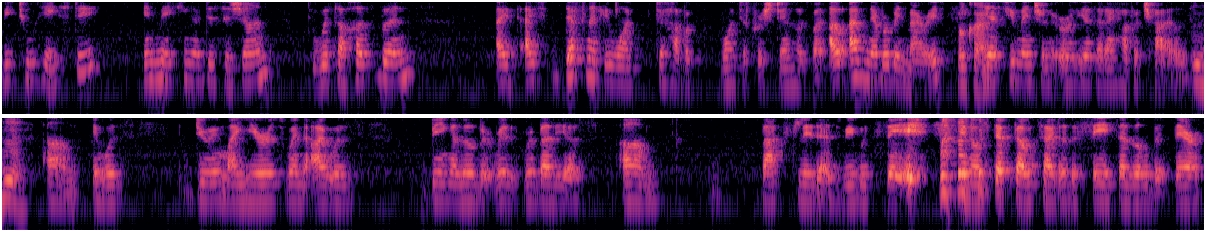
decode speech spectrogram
be too hasty in making a decision with a husband. I, I definitely want to have a want a Christian husband. I, I've never been married. Okay. Yes, you mentioned earlier that I have a child. hmm Um, it was during my years when I was being a little bit re- rebellious, um, backslid, as we would say, you know, stepped outside of the faith a little bit there.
